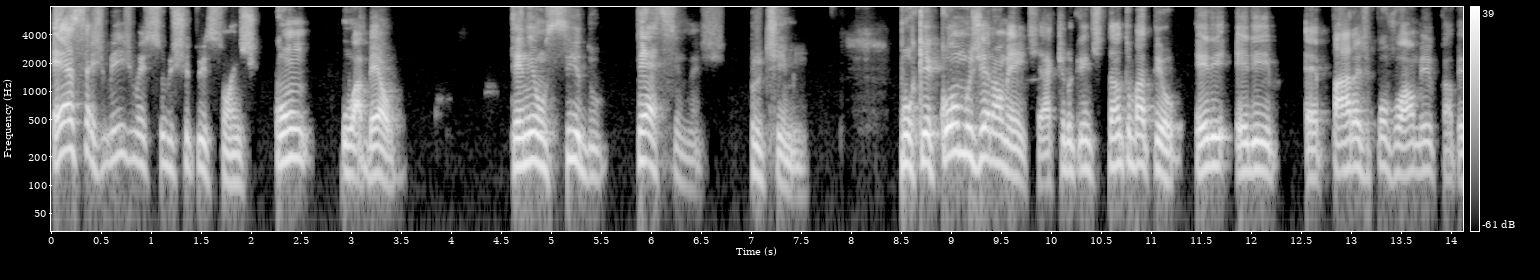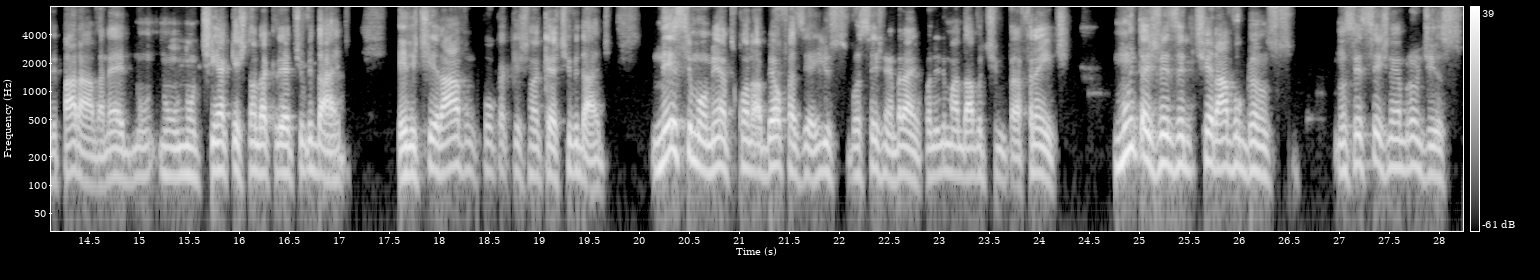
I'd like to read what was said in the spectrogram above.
Essas mesmas substituições com o Abel teriam sido péssimas para o time. Porque, como geralmente, é aquilo que a gente tanto bateu, ele, ele é, para de povoar o meio-campo, ele parava, né? Ele não, não, não tinha a questão da criatividade. Ele tirava um pouco a questão da criatividade. Nesse momento, quando o Abel fazia isso, vocês lembrarem, quando ele mandava o time para frente, muitas vezes ele tirava o ganso. Não sei se vocês lembram disso.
